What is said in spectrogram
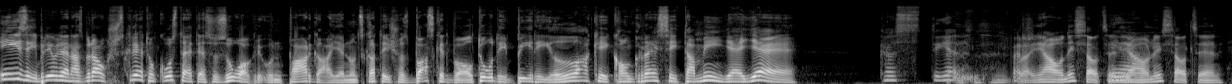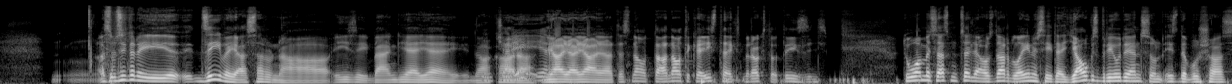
Īzī brīvdienās braukšu skriet un kustēties uz ogri un pārgājienu un skatīšos basketbolu. Tūdī bija Lucky Kongresi, Tamī, jē, jē. Kas tie par Vai Jauni izsaucieni, Jā. jauni izsaucieni. Es saprotu, arī dzīvajā sarunā Easy Bang, jē, jē, nāk ārā. jā. Jā, jā, jā, jā, tas nav, tā nav tikai izteiksme rakstot īziņas. To mēs esam ceļā uz darbu, lai Inesītē jauks brīvdienas un izdevušās,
